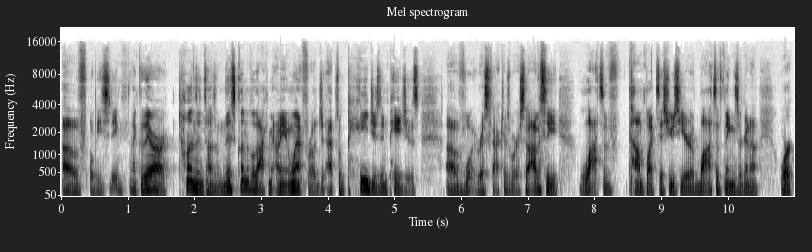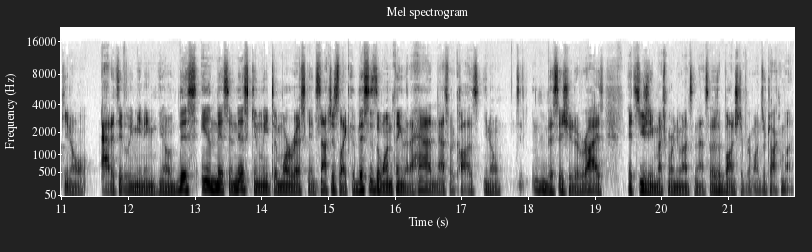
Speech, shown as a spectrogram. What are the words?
of obesity. Like there are tons and tons of them. This clinical document, I mean, it went for just absolute pages and pages of what risk factors were. So obviously, lots of complex issues here. Lots of things are going to work, you know, additively, meaning, you know, this and this and this can lead to more risk. And it's not just like this is the one thing that I had and that's what caused, you know, this issue to rise. It's usually much more nuanced than that. So there's a bunch of different ones we're talking about.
